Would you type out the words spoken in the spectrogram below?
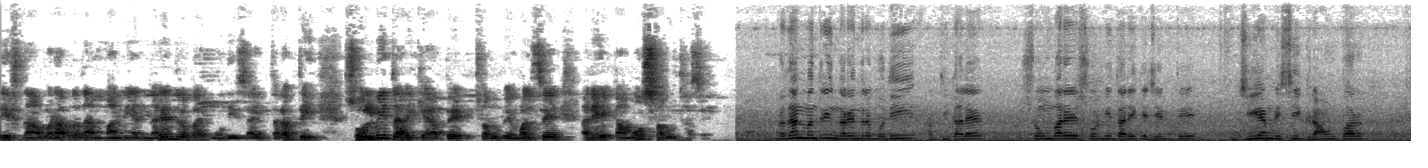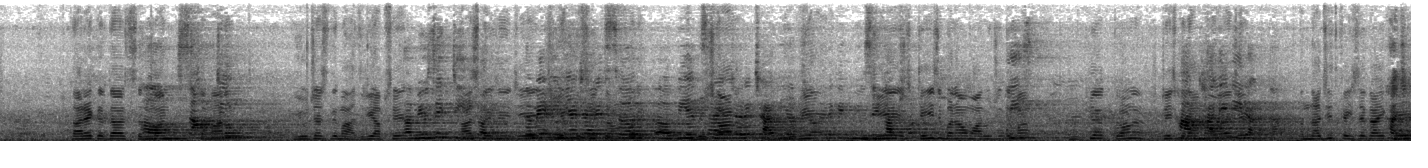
દેશના વડાપ્રધાન માનનીય નરેન્દ્રભાઈ મોદી સાહેબ તરફથી સોળમી તારીખે આ ભેટ સ્વરૂપે મળશે અને એ કામો શરૂ થશે. પ્રધાનમંત્રી નરેન્દ્ર મોદી આવતીકાલે સોમવારે સોળમી તારીખે જે રીતે જીએમડીસી ગ્રાઉન્ડ પર કાર્યકર્તા સન્માન સમારોહ યોજાશે તેમાં હાજરી આપશે. ખાસ કરીને જે ગ્રાઉન્ડ પર વિશાળ ભવ્ય જે સ્ટેજ બનાવવામાં આવ્યું છે તેમાં મુખ્ય ત્રણ સ્ટેજ બનાવવામાં આવ્યા છે. અંદાજિત કહી શકાય કે.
